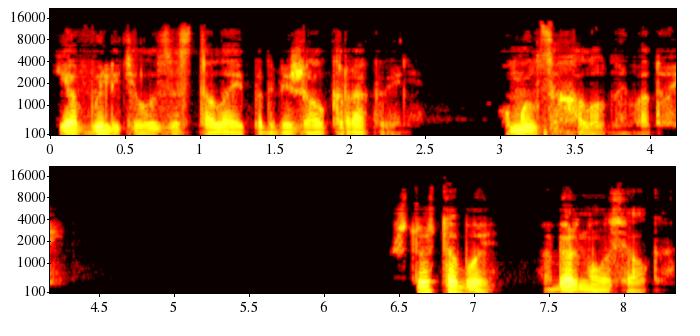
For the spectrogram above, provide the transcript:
Я вылетел из-за стола и подбежал к раковине. Умылся холодной водой. «Что с тобой?» — обернулась Алка.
